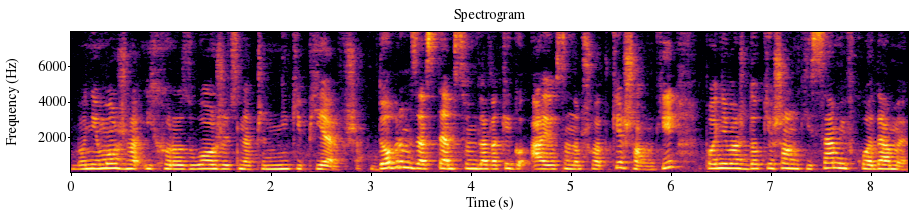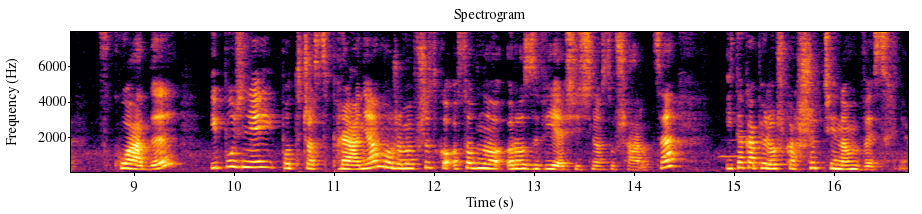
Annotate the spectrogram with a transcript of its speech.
bo nie można ich rozłożyć na czynniki pierwsze. Dobrym zastępstwem dla takiego ajo są na przykład kieszonki, ponieważ do kieszonki sami wkładamy wkłady i później podczas prania możemy wszystko osobno rozwiesić na suszarce i taka pieluszka szybciej nam wyschnie.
